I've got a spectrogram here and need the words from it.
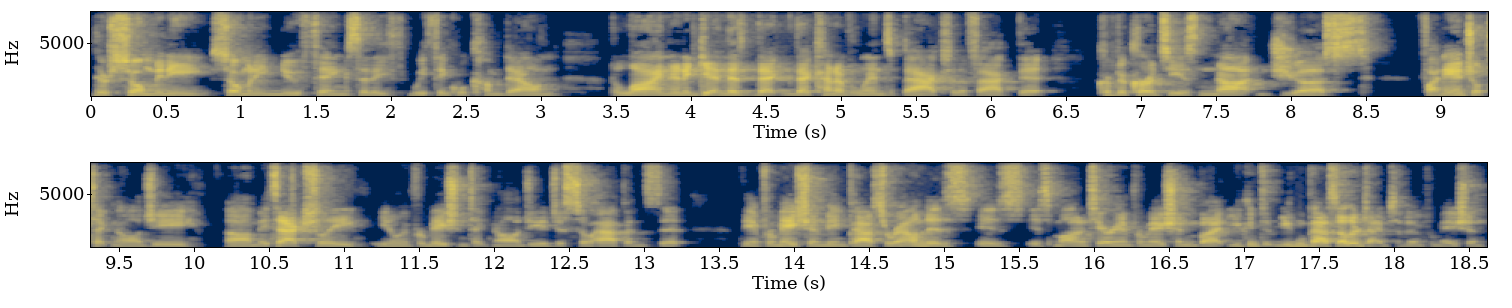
there's so many so many new things that we think will come down the line. And again that, that that kind of lends back to the fact that cryptocurrency is not just financial technology um, it's actually you know information technology it just so happens that the information being passed around is is is monetary information, but you can you can pass other types of information.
